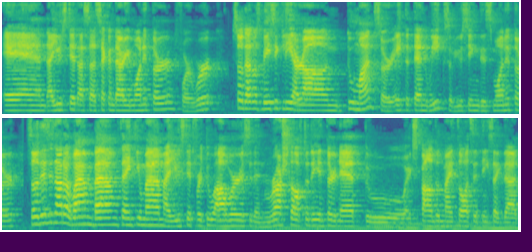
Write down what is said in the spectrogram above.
And I used it as a secondary monitor for work. So that was basically around two months or eight to 10 weeks of using this monitor. So this is not a wham bam, thank you ma'am. I used it for two hours and then rushed off to the internet to expound on my thoughts and things like that.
